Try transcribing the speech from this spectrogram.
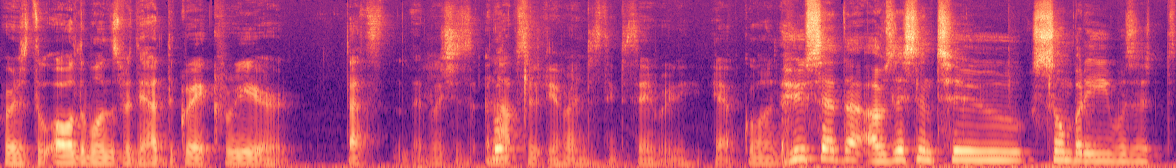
whereas the, all the ones where they had the great career. That's which is an Well- absolutely horrendous thing to say, really. Yeah, go on. Who said that? I was listening to somebody. Was it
